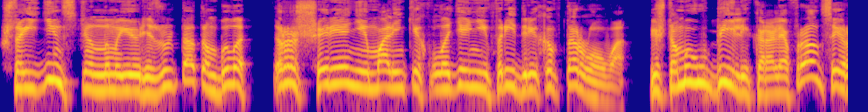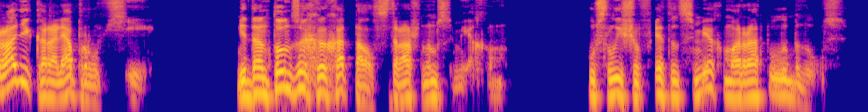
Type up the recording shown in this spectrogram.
что единственным ее результатом было расширение маленьких владений Фридриха II, и что мы убили короля Франции ради короля Пруссии. И Д'Антон захохотал страшным смехом. Услышав этот смех, Марат улыбнулся.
